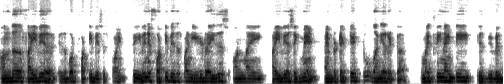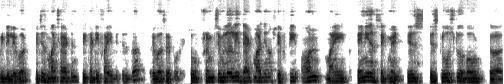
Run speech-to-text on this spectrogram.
on the five year is about 40 basis points. So even if 40 basis point yield rises on my five year segment, I'm protected to one year return. My 390 is will be delivered, which is much higher than 335, which is the reverse repo rate. So from similarly, that margin of safety on my 10 year segment is is close to about uh,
